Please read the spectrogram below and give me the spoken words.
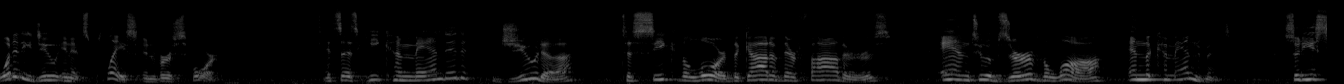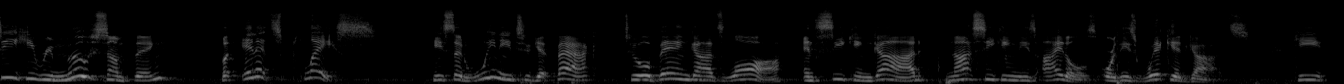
what did he do in its place in verse 4? It says, He commanded Judah to seek the Lord, the God of their fathers, and to observe the law and the commandment. So do you see, he removed something, but in its place, he said, we need to get back to obeying God's law and seeking God, not seeking these idols or these wicked gods. He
